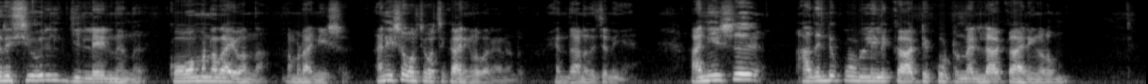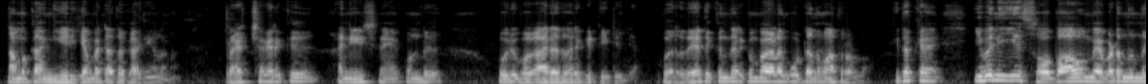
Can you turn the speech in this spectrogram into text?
തൃശ്ശൂരിൽ ജില്ലയിൽ നിന്ന് കോമണറായി വന്ന നമ്മുടെ അനീഷ്. അനീഷ് കുറച്ച് കുറച്ച് കാര്യങ്ങൾ പറയാനുണ്ട്. എന്താണെന്ന് വെച്ചിട്ടുണ്ടെങ്കിൽ അനീഷ് അതിന്റെ ഉള്ളിൽ കാട്ടിക്കൂട്ടുന്ന എല്ലാ കാര്യങ്ങളും നമുക്ക് അംഗീകരിക്കാൻ പറ്റാത്ത കാര്യങ്ങളാണ്. പ്രേക്ഷകർക്ക് അനീഷിനെ കൊണ്ട് ഒരു ഉപകാരം ഇതുവരെ കിട്ടിയിട്ടില്ല. വെറുതെ തിക്കും തിരക്കും ബഹളം കൂട്ടുമെന്ന് മാത്രമേ ഉള്ളൂ ഇതൊക്കെ ഇവൻ ഈ സ്വഭാവം എവിടെ നിന്ന്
